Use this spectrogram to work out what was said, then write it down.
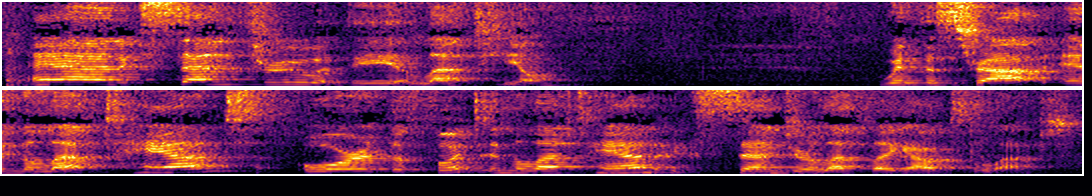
and extend through the left heel. With the strap in the left hand or the foot in the left hand, extend your left leg out to the left.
